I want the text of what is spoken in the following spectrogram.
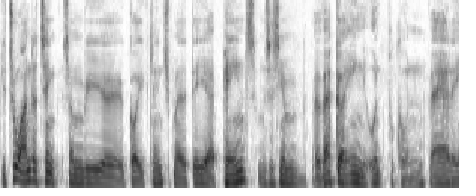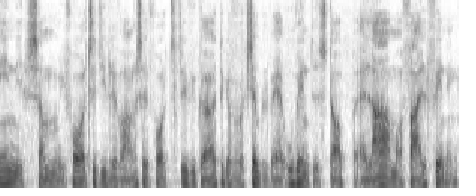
De to andre ting, som vi øh, går i clinch med, det er pains. Men så siger man, hvad gør egentlig ondt på kunden? Hvad er det egentlig, som i forhold til de leverancer, i forhold til det, vi gør? Det kan for eksempel være uventet stop, alarmer, fejlfinding,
